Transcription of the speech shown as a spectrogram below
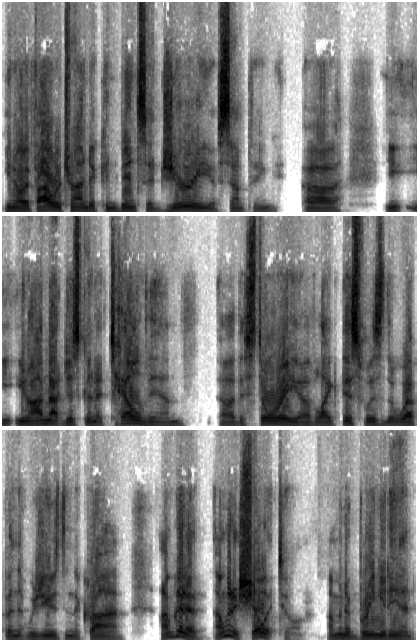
you know, if I were trying to convince a jury of something, uh, you, you know, I'm not just going to tell them uh, the story of like this was the weapon that was used in the crime. I'm gonna I'm gonna show it to them. I'm going to bring it in.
